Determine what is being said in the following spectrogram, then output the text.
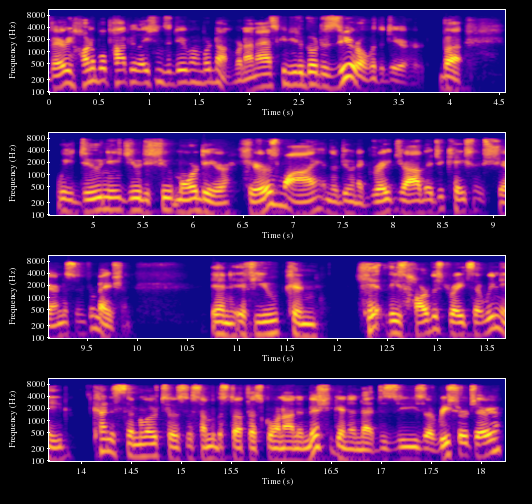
very huntable populations of deer when we're done. We're not asking you to go to zero with the deer herd, but we do need you to shoot more deer. Here's why, and they're doing a great job education of sharing this information. And if you can hit these harvest rates that we need, kind of similar to, some of the stuff that's going on in Michigan in that disease uh, research area,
